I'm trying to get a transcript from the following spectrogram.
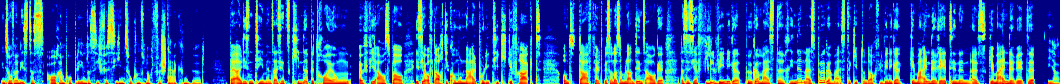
Insofern ist das auch ein Problem, das sich für sie in Zukunft noch verstärken wird. Bei all diesen Themen, sei es jetzt Kinderbetreuung, Öffi-Ausbau, ist ja oft auch die Kommunalpolitik gefragt. Und da fällt besonders am Land ins Auge, dass es ja viel weniger Bürgermeisterinnen als Bürgermeister gibt und auch viel weniger Gemeinderätinnen als Gemeinderäte. Ja,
